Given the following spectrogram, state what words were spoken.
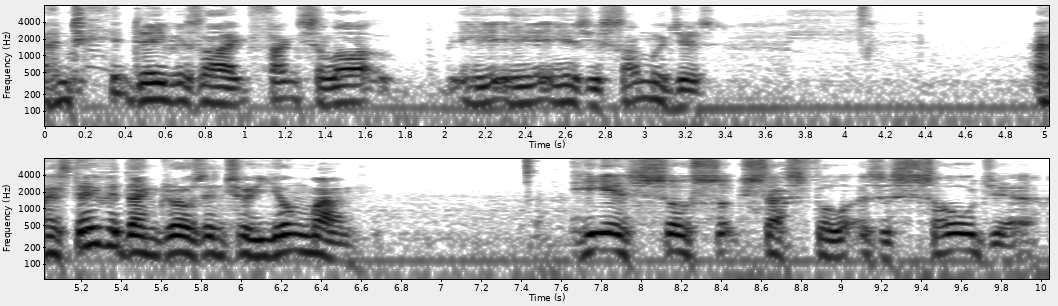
And David's like, thanks a lot, here's your sandwiches. And as David then grows into a young man, he is so successful as a soldier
